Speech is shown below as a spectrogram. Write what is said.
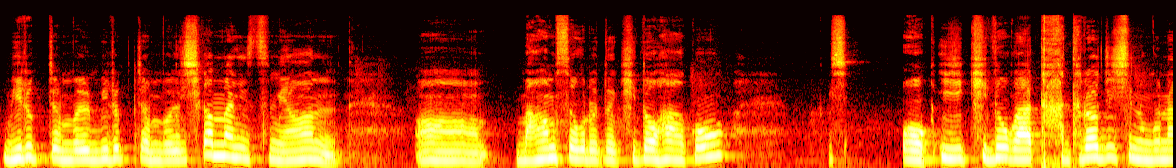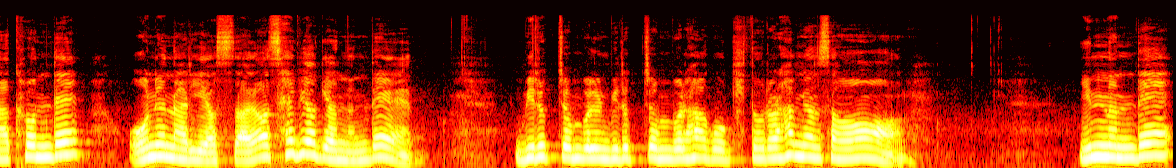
미륵점불, 미륵점불, 시간만 있으면, 어, 마음속으로도 기도하고, 어, 이 기도가 다 들어주시는구나. 그런데 어느 날이었어요? 새벽이었는데, 미륵점불, 미륵점불 하고 기도를 하면서 있는데,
